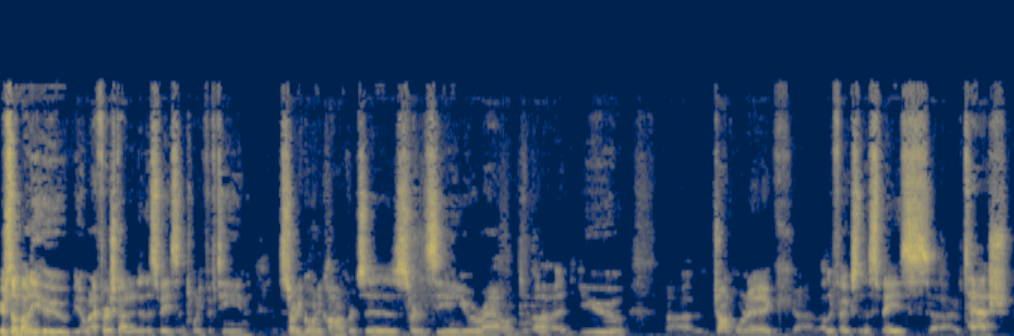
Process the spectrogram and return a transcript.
you're somebody who, you know, when I first got into the space in 2015, started going to conferences, started seeing you around, uh, and you, uh, John Hornick, uh, other folks in the space, uh, Tesh, uh,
